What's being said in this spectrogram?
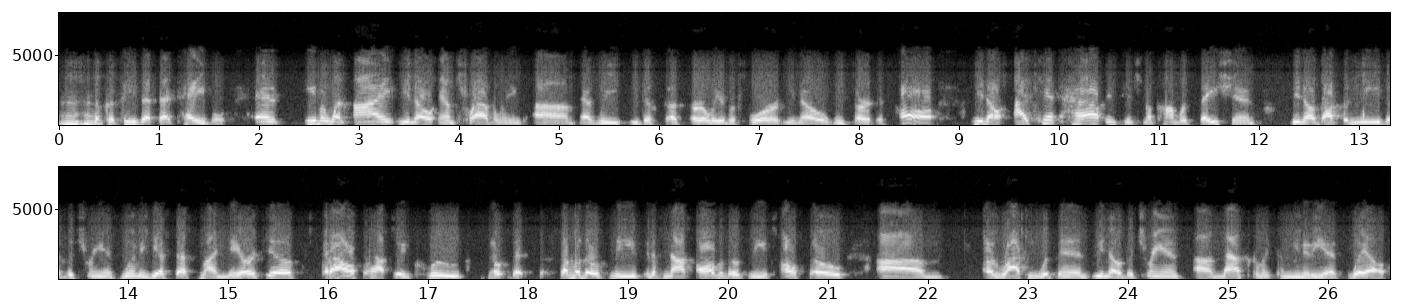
mm-hmm. because he's at that table. And even when I, you know, am traveling, um, as we discussed earlier before, you know, we started this call, you know, I can't have intentional conversation, you know, about the needs of the trans women. Yes, that's my narrative, but I also have to include that some of those needs, and if not all of those needs, also um, are lacking within, you know, the trans uh, masculine community as well.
